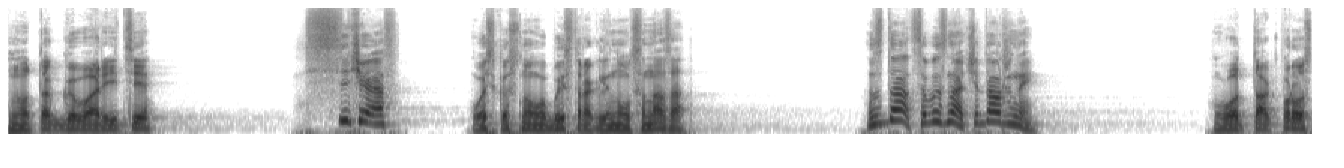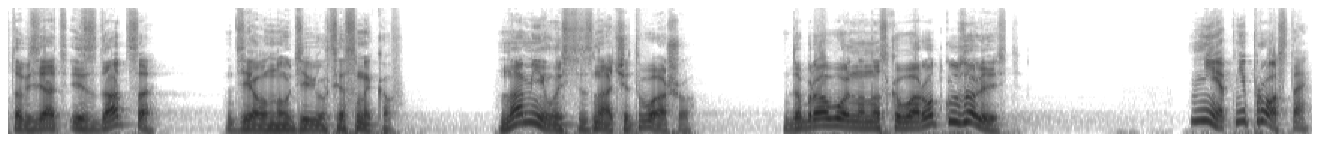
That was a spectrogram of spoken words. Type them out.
«Ну так говорите». «Сейчас». Оська снова быстро оглянулся назад. «Сдаться вы, значит, должны». «Вот так просто взять и сдаться?» Деланно удивился Смыков. «На милость, значит, вашу. Добровольно на сковородку залезть?» «Нет, не просто.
